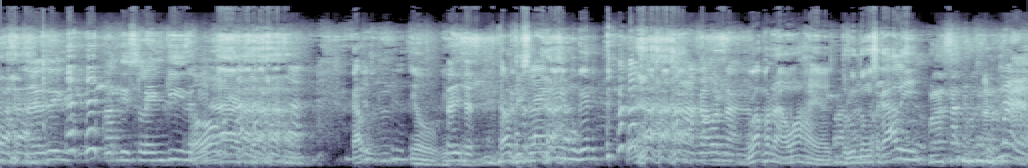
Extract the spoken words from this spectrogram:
Saya sih anti selengki Oh. Kalau yo gitu. Iya. Kalau di Selengki mungkin Enggak, enggak pernah wah ya beruntung sekali. pernah ya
